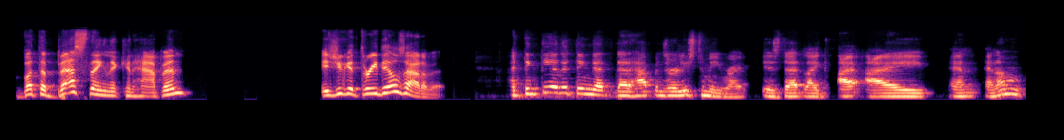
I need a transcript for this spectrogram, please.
but the best thing that can happen is you get three deals out of it. I think the other thing that that happens, or at least to me, right, is that like I I and and I'm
